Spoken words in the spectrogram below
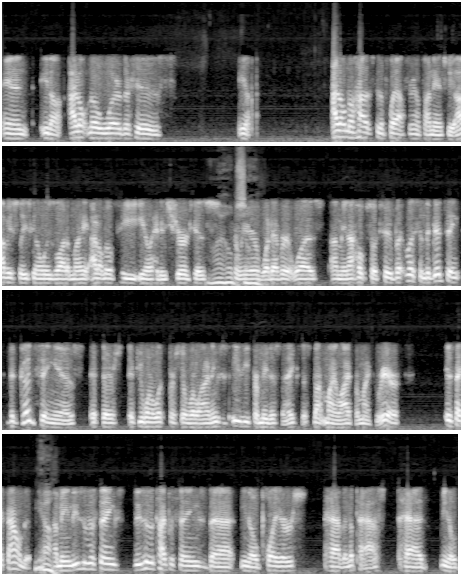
and you know, I don't know whether his, you know, I don't know how it's going to play out for him financially. Obviously, he's going to lose a lot of money. I don't know if he, you know, had insured his career, so. whatever it was. I mean, I hope so too. But listen, the good thing, the good thing is, if there's, if you want to look for silver linings, it's easy for me to say because it's not my life or my career. Is they found it. Yeah. I mean, these are the things. These are the type of things that you know players have in the past had you know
